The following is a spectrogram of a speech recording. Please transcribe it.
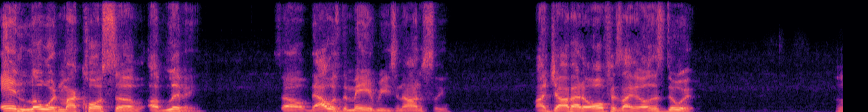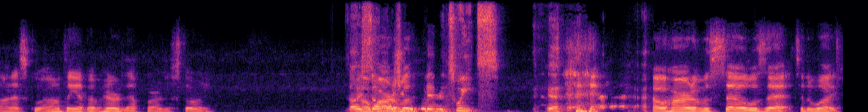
and lowered my cost of, of living. So that was the main reason, honestly. My job had an office, like, oh, let's do it. Oh, that's cool. I don't think I've ever heard that part of the story. There's only How so much you put in the tweets. How hard of a sell was that to the wife?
